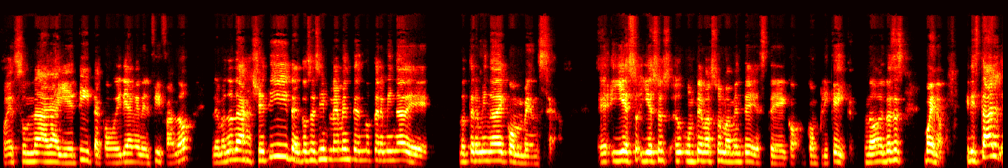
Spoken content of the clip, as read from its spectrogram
pues una galletita, como dirían en el FIFA, ¿no? Le mandó una galletita, entonces simplemente no termina de, no termina de convencer. Eh, y, eso, y eso es un tema sumamente este, complicated, ¿no? Entonces, bueno, Cristal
